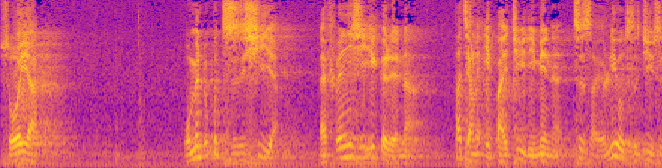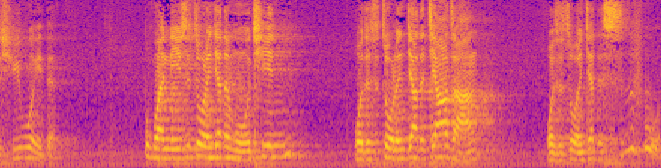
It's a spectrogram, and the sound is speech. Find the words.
所以啊，我们如果仔细呀来分析一个人呢，他讲了一百句里面呢，至少有六十句是虚伪的。不管你是做人家的母亲，或者是做人家的家长，或者是做人家的师傅，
